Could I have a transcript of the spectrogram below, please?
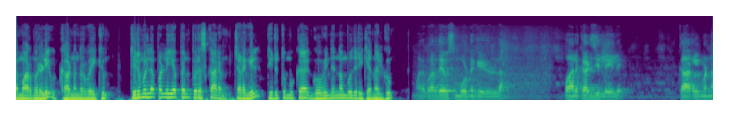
എം ആർ മുരളി ഉദ്ഘാടനം നിർവഹിക്കും. തിരുമുല്ലപ്പള്ളിയപ്പൻ പുരസ്കാരം ചടങ്ങിൽ തിരുത്തുമുക്ക് ഗോവിന്ദൻ നമ്പൂതിരിക്ക് നൽകും. മലബാർ ദേവസ്വം ബോർഡിന് കീഴിലുള്ള പാലക്കാട് ജില്ലയിലെ കാറൽമണ്ണ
